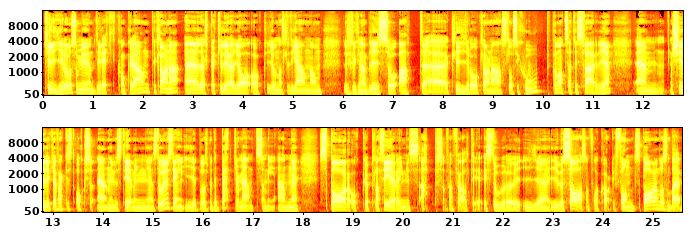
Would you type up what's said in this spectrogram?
Qliro som ju är en direkt konkurrent till Klarna. Eh, där spekulerar jag och Jonas lite grann om det skulle kunna bli så att Qliro eh, och Klarna slås ihop på något sätt i Sverige. Um, Kinnevik har faktiskt också en investering, en stor investering i ett bolag som heter Betterment som är en eh, spar och placeringsapp som framförallt är, är stor i, eh, i USA som folk har till fondsparande och sånt där.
